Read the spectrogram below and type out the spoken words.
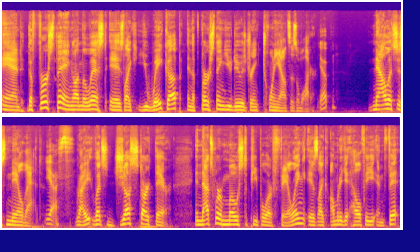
And the first thing on the list is like you wake up and the first thing you do is drink 20 ounces of water. Yep. Now let's just nail that. Yes. right? Let's just start there. And that's where most people are failing is like, I'm going to get healthy and fit.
